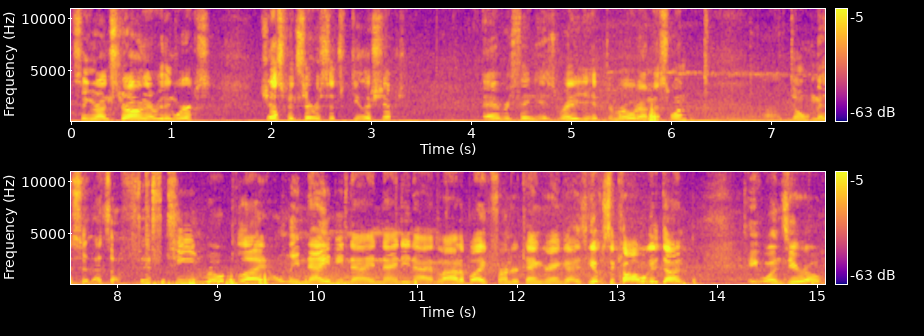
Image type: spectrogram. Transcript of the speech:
This thing runs strong, everything works. Just been serviced at the dealership. Everything is ready to hit the road on this one. Uh, don't miss it. That's a 15 Road Glide, only $99.99. A lot of bike for under 10 grand, guys. Give us a call. We'll get it done. 810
